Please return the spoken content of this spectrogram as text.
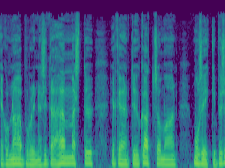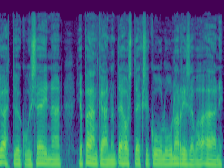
ja kun naapurinne sitä hämmästyy ja kääntyy katsomaan, musiikki pysähtyy kuin seinään ja päänkäännön tehosteeksi kuuluu nariseva ääni,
